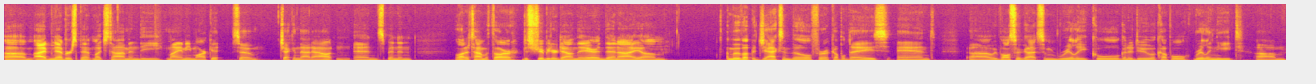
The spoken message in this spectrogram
Um, I've never spent much time in the Miami market, so checking that out and and spending a lot of time with our distributor down there, and then I um, I move up to Jacksonville for a couple days and. Uh, we've also got some really cool, going to do a couple really neat um,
